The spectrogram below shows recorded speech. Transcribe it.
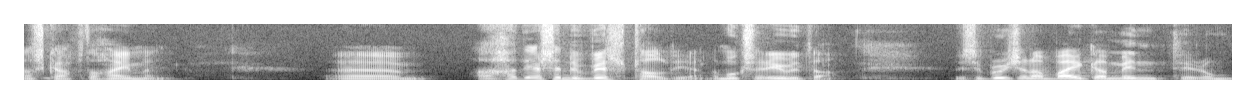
den skapte heimen. Um, hadde jeg sendt vilt alt igjen, de mokser i det. Hvis jeg bruker en veika mynter, om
